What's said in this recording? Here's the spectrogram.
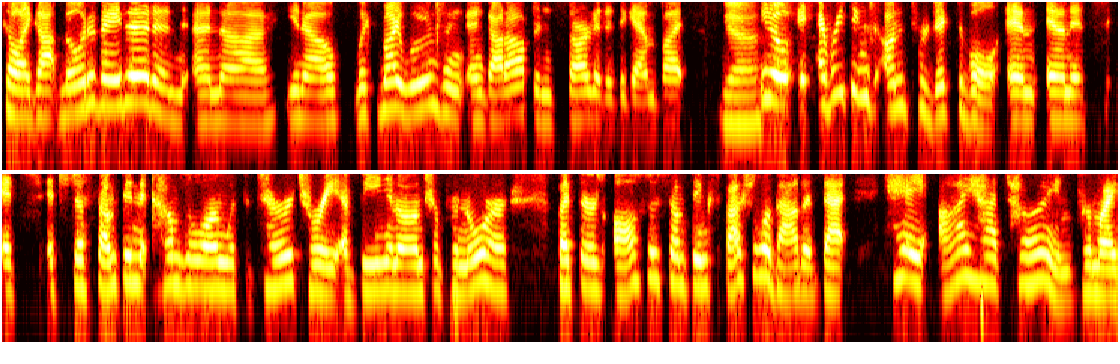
till I got motivated and and uh, you know licked my wounds and, and got up and started it again. But Yeah. you know it, everything's unpredictable and and it's it's it's just something that comes along with the territory of being an entrepreneur but there's also something special about it that hey i had time for my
